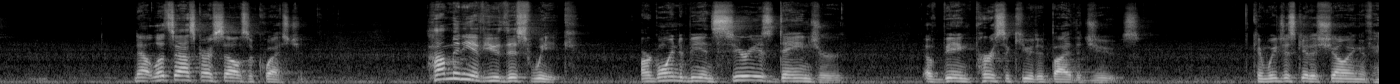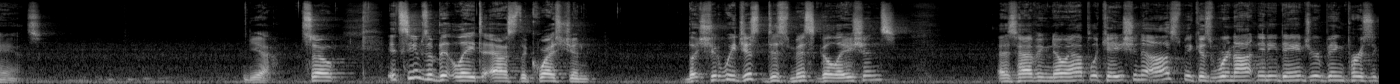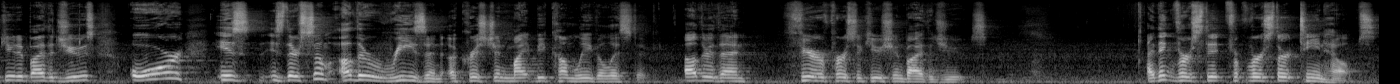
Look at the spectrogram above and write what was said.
Now, let's ask ourselves a question How many of you this week are going to be in serious danger of being persecuted by the Jews? Can we just get a showing of hands? Yeah. So it seems a bit late to ask the question, but should we just dismiss Galatians as having no application to us because we're not in any danger of being persecuted by the Jews? Or is, is there some other reason a Christian might become legalistic other than fear of persecution by the Jews? I think verse, th- verse 13 helps.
